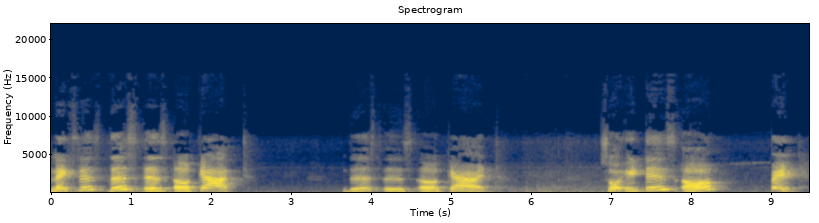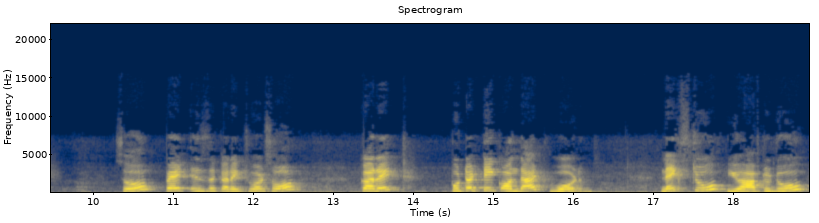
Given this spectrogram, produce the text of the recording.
Next is this is a cat. This is a cat. So it is a pet. So pet is the correct word. So correct put a tick on that word. Next two you have to do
